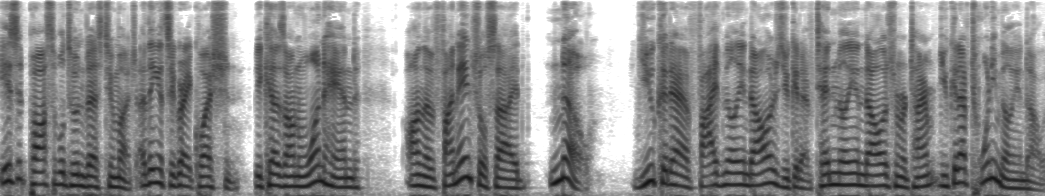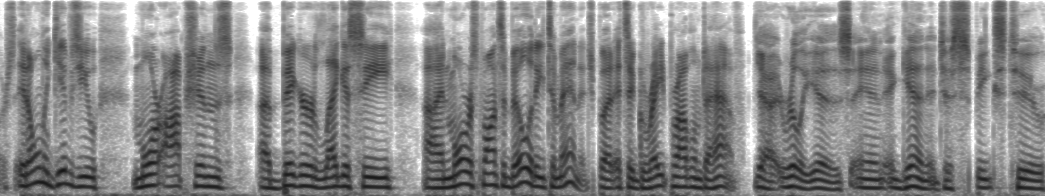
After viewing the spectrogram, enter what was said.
is it possible to invest too much? I think it's a great question because, on one hand, on the financial side, no. You could have $5 million, you could have $10 million from retirement, you could have $20 million. It only gives you more options, a bigger legacy, uh, and more responsibility to manage. But it's a great problem to have. Yeah, it really is. And again, it just speaks to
